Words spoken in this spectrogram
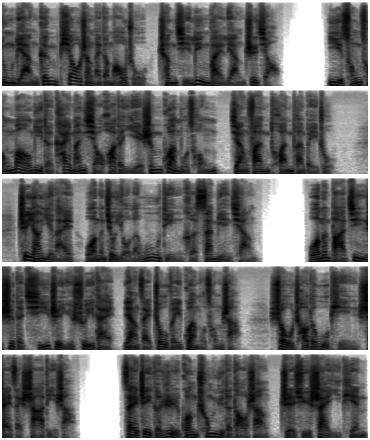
用两根飘上来的毛竹撑起另外两只脚。一丛丛茂密的、开满小花的野生灌木丛将帆团团围住，这样一来，我们就有了屋顶和三面墙。我们把浸湿的旗帜与睡袋晾在周围灌木丛上，受潮的物品晒在沙地上。在这个日光充裕的岛上，只需晒一天，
